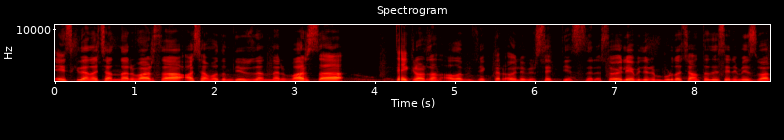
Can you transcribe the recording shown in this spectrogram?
eskiden açanlar varsa, açamadım diye üzülenler varsa tekrardan alabilecekler öyle bir set diye sizlere söyleyebilirim. Burada çanta desenimiz var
